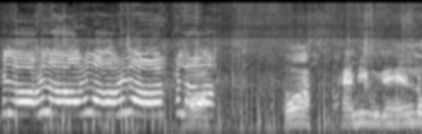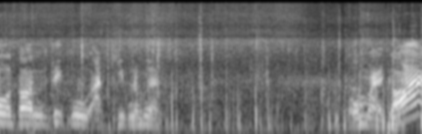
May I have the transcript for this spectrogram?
ฮัลโหล ฮัลโหล ฮัลโหล ฮัลโหล ฮัลโหล พอพอแทนที่มึงจะเห็นโลตอนที่กูอัดคลิปนะเพื่อน โอ้ my god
